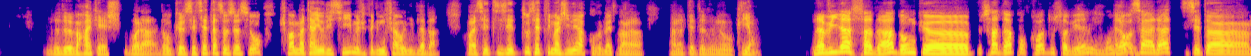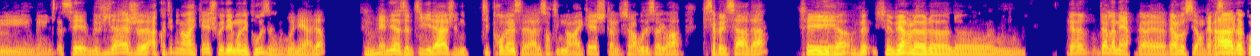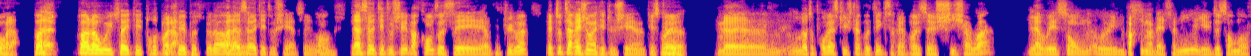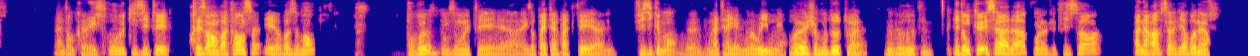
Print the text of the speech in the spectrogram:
de, Marrakech. Voilà. Donc euh, c'est cette association. Je prends un matériau d'ici, mais je fais des mouchards de là-bas. Voilà, c'est tout cet imaginaire qu'on veut mettre dans la, dans la tête de nos clients. La villa Sada, donc euh, Sada, pourquoi, d'où ça vient Moi, Alors Saada, c'est un, c'est le village à côté de Marrakech où est née mon épouse, où est née Ada. Mhm. Elle est née dans un petit village, une petite province à la sortie de Marrakech, sur la route de Saïra, qui s'appelle Saada, c'est vers, vers le, le, le- vers, vers la mer, vers, vers l'océan, vers ah d'accord, Voilà. pas, Euh, pas là où ça a été trop voilà. touché parce que là, Pas là où euh, ça a été touché, absolument. Mm. Là, ça a été touché. Par contre, c'est un peu plus loin. Mais toute la région a été touchée, hein, puisque Ouais. le, l'autre province qui est juste à côté, qui s'appelle la province Chichawa, là où est son, où une partie de ma belle famille, il y a eu 200 morts. Hein, Donc, euh, il se trouve qu'ils étaient présents en vacances, et heureusement, pour eux, ils ont été, euh, ils n'ont pas été impactés euh, physiquement, euh, matériellement, oui, mais oui, je me doute. Voilà. Je me doute. et donc euh, Saada pour le petite histoire, en arabe, ça veut dire bonheur.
